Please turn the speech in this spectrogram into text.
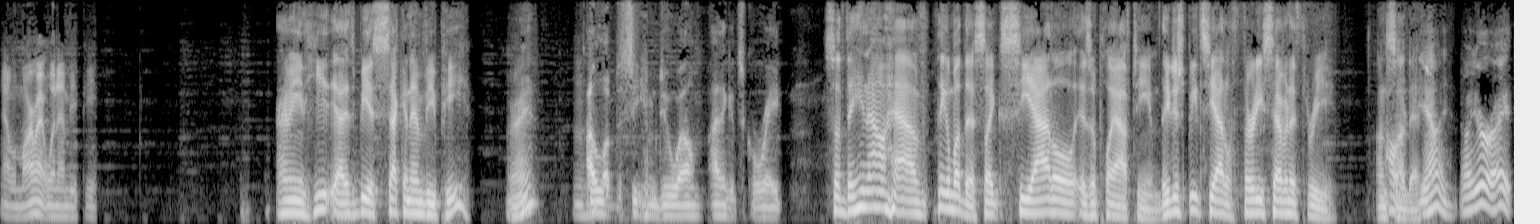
Yeah, Lamar might win MVP. I mean, he yeah, it'd be his second MVP, right? I love to see him do well. I think it's great. So they now have think about this, like Seattle is a playoff team. They just beat Seattle 37 to 3 on Oh, Sunday. Yeah. No, you're right.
